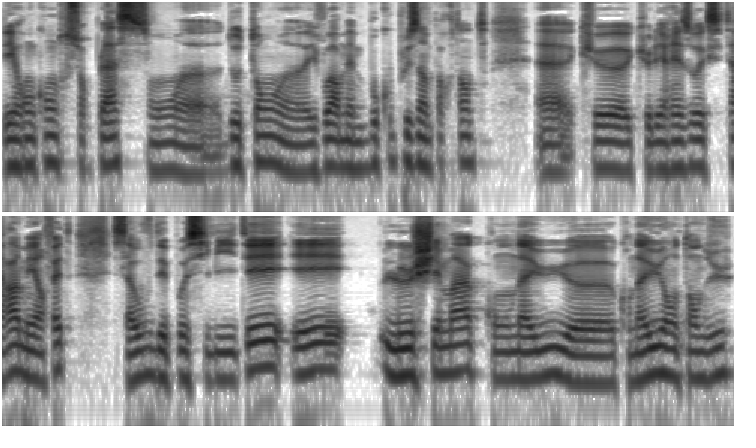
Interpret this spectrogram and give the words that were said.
les rencontres sur place sont euh, d'autant euh, et voire même beaucoup plus importantes que, que les réseaux, etc. Mais en fait, ça ouvre des possibilités et le schéma qu'on a eu euh, qu'on a eu entendu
